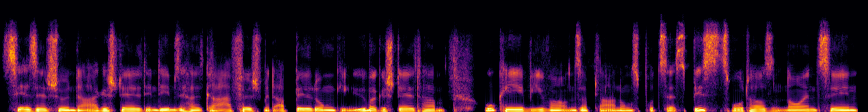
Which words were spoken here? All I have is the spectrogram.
sehr, sehr schön dargestellt, indem sie halt grafisch mit Abbildungen gegenübergestellt haben. Okay, wie war unser Planungsprozess bis 2019?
